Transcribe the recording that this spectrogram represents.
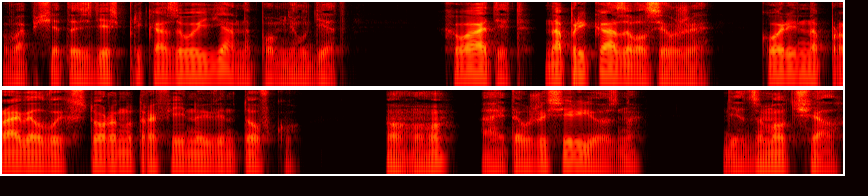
Вообще-то здесь приказываю я, напомнил дед. Хватит, наприказывался уже. Корень направил в их сторону трофейную винтовку. Ого, а это уже серьезно. Дед замолчал.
